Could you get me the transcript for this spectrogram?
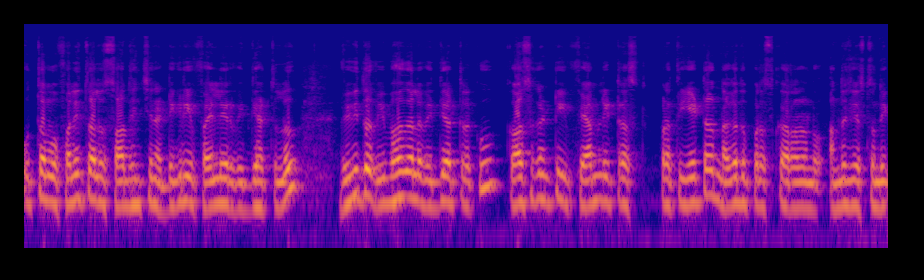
ఉత్తమ ఫలితాలు సాధించిన డిగ్రీ ఫైనల్ ఇయర్ విద్యార్థులు వివిధ విభాగాల విద్యార్థులకు కాసుగంటి ఫ్యామిలీ ట్రస్ట్ ప్రతి ఏటా నగదు పురస్కారాలను అందజేస్తుంది.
